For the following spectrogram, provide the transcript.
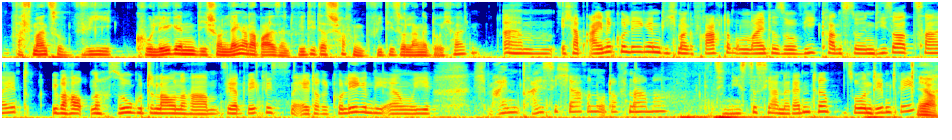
Was meinst du, wie Kolleginnen, die schon länger dabei sind, wie die das schaffen, wie die so lange durchhalten? Ähm, ich habe eine Kollegin, die ich mal gefragt habe und meinte so, wie kannst du in dieser Zeit überhaupt noch so gute Laune haben. Sie hat wirklich eine ältere Kollegin, die irgendwie, ich meine, 30 Jahre Notaufnahme. Geht sie nächstes Jahr eine Rente? So in dem Dreh. Ja.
